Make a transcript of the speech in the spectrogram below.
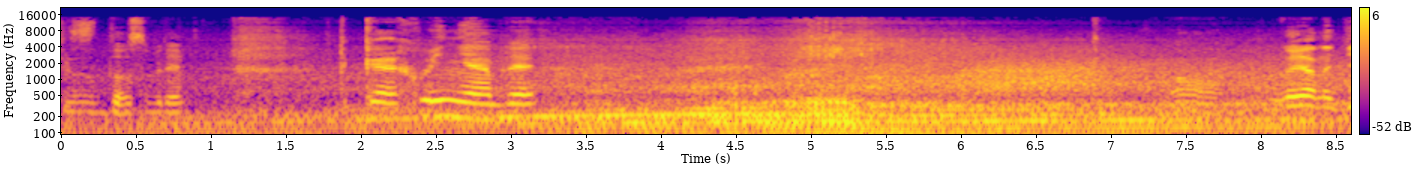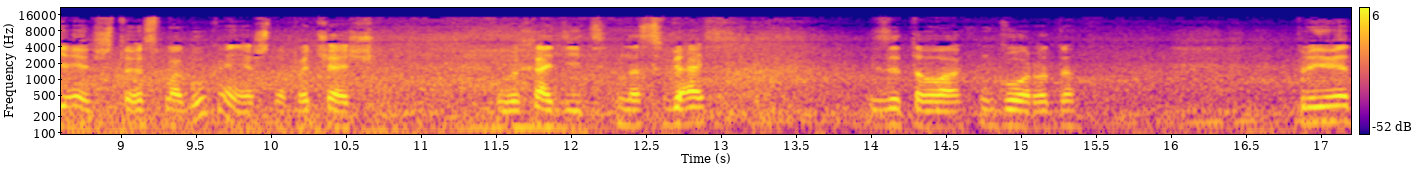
Пиздос, блядь. Такая хуйня, блядь. О, Ну, я надеюсь, что я смогу, конечно, почаще выходить на связь из этого города. Привет,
